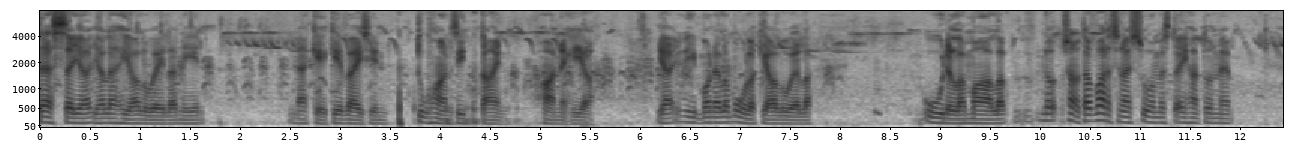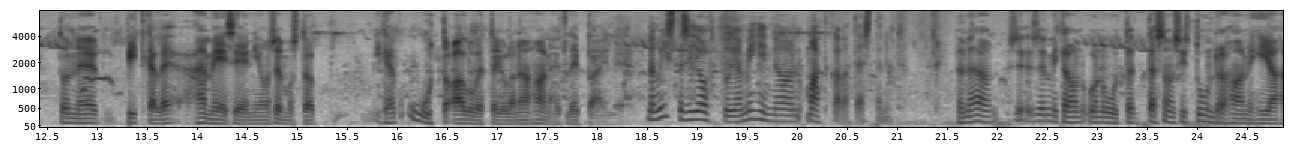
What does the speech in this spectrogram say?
tässä ja, ja lähialueilla niin näkee keväisin tuhansittain hanhia. Ja niin monella muullakin alueella uudella maalla, no sanotaan Varsinais-Suomesta ihan tonne, tonne pitkälle Hämeeseen, niin on semmoista ikään kuin uutta aluetta, jolla nämä hanhet lepäilee. No mistä se johtuu ja mihin ne on matkalla tästä nyt? No nämä on se, se mitä on, on uutta. Tässä on siis tundrahanhia,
